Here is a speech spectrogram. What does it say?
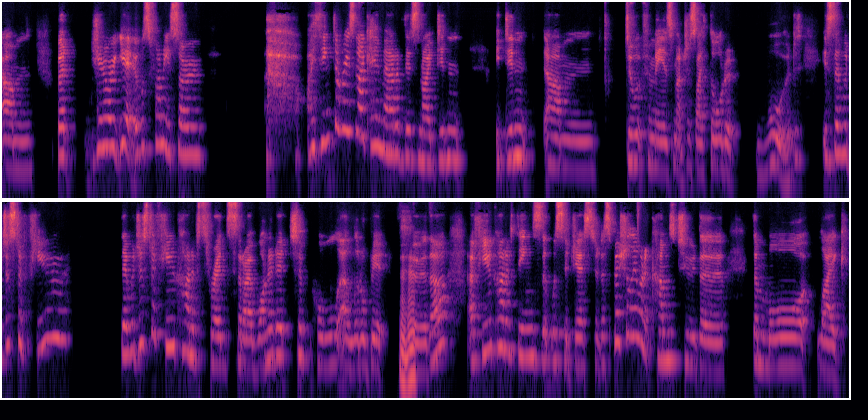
Um, but you know, yeah, it was funny. So I think the reason I came out of this and I didn't, it didn't um, do it for me as much as I thought it would, is there were just a few, there were just a few kind of threads that I wanted it to pull a little bit Mhm. further. A few kind of things that were suggested, especially when it comes to the the more like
